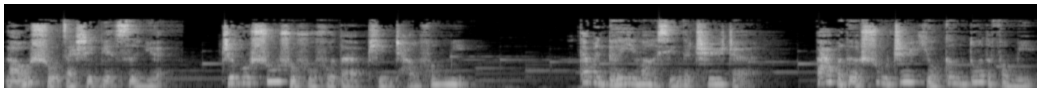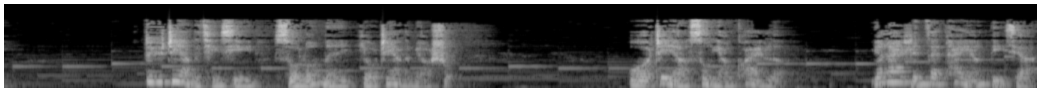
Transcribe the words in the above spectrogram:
老鼠在身边肆虐，只顾舒舒服服的品尝蜂蜜。他们得意忘形的吃着，巴不得树枝有更多的蜂蜜。对于这样的情形，所罗门有这样的描述：我这样颂扬快乐，原来人在太阳底下，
